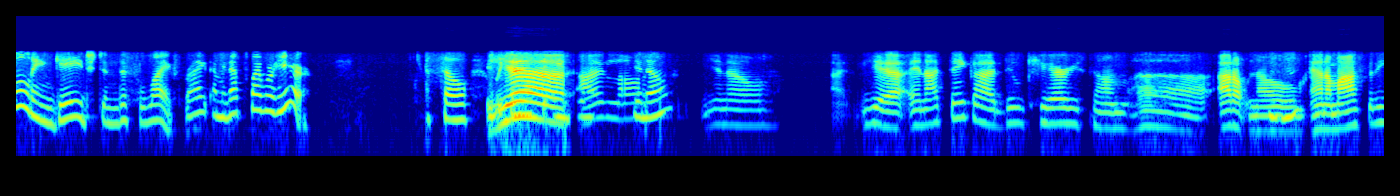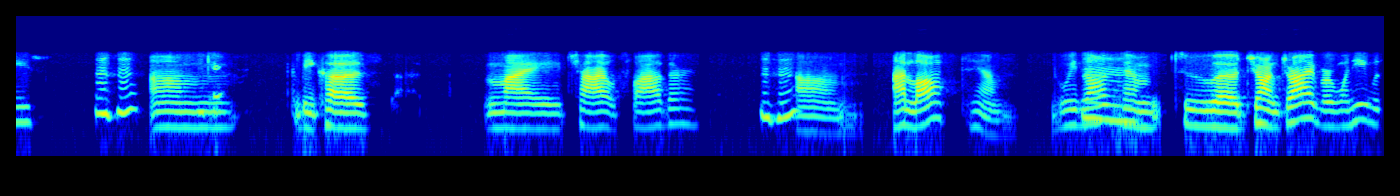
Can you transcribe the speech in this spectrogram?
fully engaged in this life, right? I mean, that's why we're here. So we yeah, have I angels, lost. you know, you know, I, yeah, and I think I do carry some. uh I don't know animosities. mhm, Um, Okay. because my child's father, mhm, um, I lost him. We lost Mm. him to a drunk driver when he was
